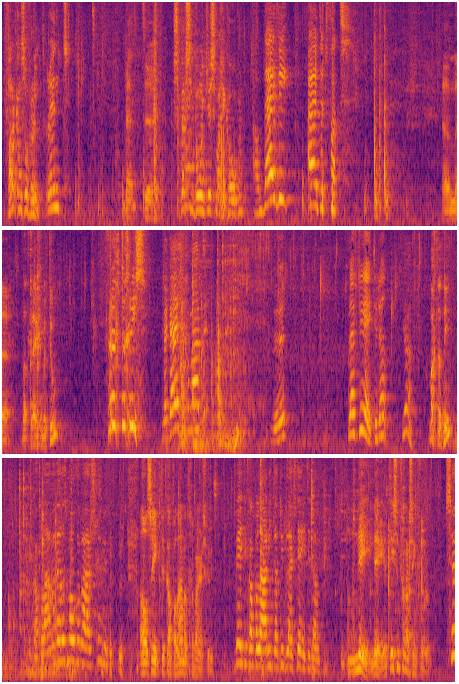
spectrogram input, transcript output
Varkens of rund? Rund. Met eh spersieboontjes, mag ik hopen. Andijvie uit het vat. En eh, wat krijgen we toe? Vruchtengries. Met eigen gemaakte... We? Blijft u eten dan? Ja. Mag dat niet? De kapelaan me wel eens mogen waarschuwen. Als ik de kapelaan had gewaarschuwd. Weet de kapelaan niet dat u blijft eten dan? Nee, nee, het is een verrassing voor hem. Tse.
